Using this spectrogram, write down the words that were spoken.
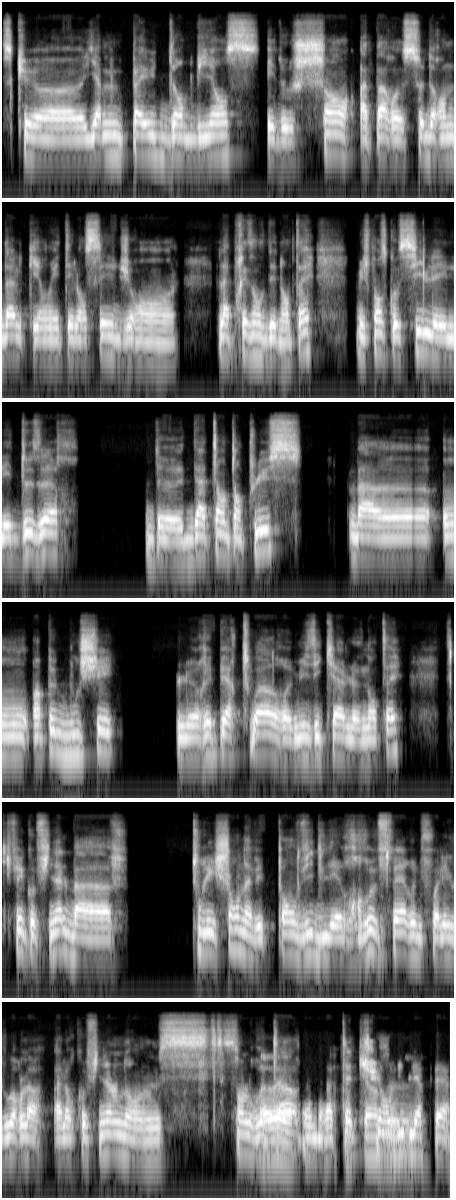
parce qu'il n'y a même pas eu d'ambiance et de chant à part ceux de Randall qui ont été lancés durant la présence des Nantais. Mais je pense qu'aussi les, deux heures d'attente en plus bah, euh, ont un peu bouché le répertoire musical nantais. Ce qui fait qu'au final, bah, tous les chants, on n'avait pas envie de les refaire une fois les joueurs là. Alors qu'au final, sans le ah retard, on aurait peut-être eu envie de les refaire.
